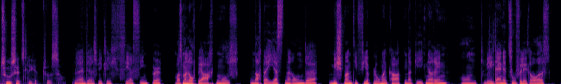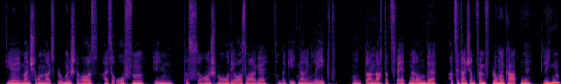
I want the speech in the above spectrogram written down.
zusätzlich etwas. Nein, der ist wirklich sehr simpel. Was man noch beachten muss, nach der ersten Runde mischt man die vier Blumenkarten der Gegnerin und wählt eine zufällig aus, die man schon als Blumenstrauß, also offen in das Arrangement, die Auslage von der Gegnerin legt. Und dann nach der zweiten Runde hat sie dann schon fünf Blumenkarten liegen.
